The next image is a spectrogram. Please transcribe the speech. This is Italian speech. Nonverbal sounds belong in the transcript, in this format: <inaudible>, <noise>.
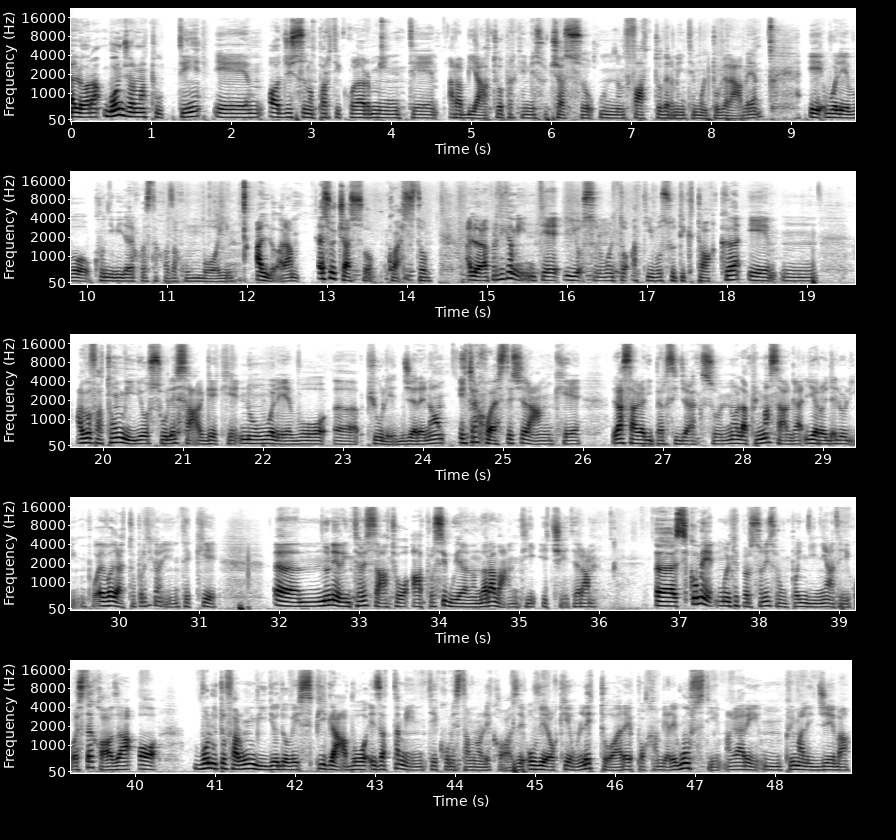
Allora, buongiorno a tutti e oggi sono particolarmente arrabbiato perché mi è successo un fatto veramente molto grave e volevo condividere questa cosa con voi. Allora, è successo questo. Allora, praticamente io sono molto attivo su TikTok e mh, avevo fatto un video sulle saghe che non volevo uh, più leggere, no? E tra queste c'era anche la saga di Percy Jackson, non la prima saga, Gli eroi dell'Olimpo, e avevo detto praticamente che ehm, non ero interessato a proseguire, ad andare avanti, eccetera. Eh, siccome molte persone sono un po' indignate di questa cosa, ho voluto fare un video dove spiegavo esattamente come stavano le cose, ovvero che un lettore può cambiare gusti, magari um, prima leggeva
